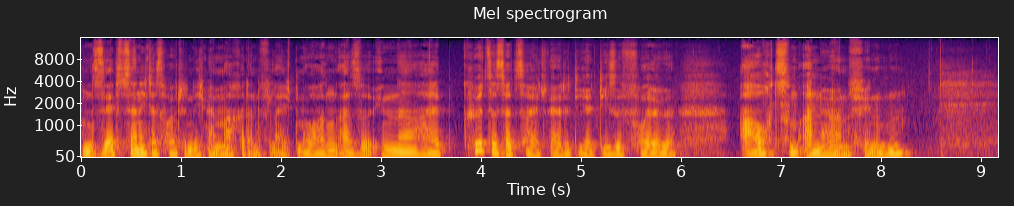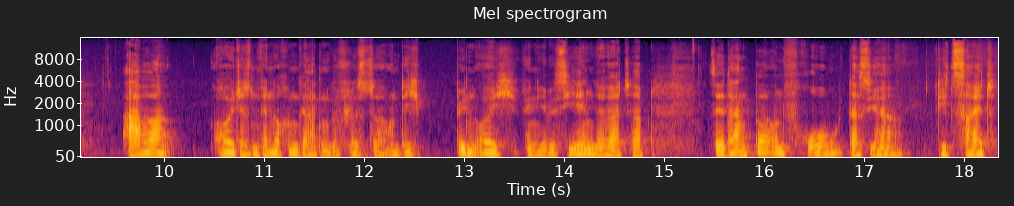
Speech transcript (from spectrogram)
Und selbst wenn ich das heute nicht mehr mache, dann vielleicht morgen. Also innerhalb kürzester Zeit werdet ihr diese Folge auch zum Anhören finden. Aber Heute sind wir noch im Gartengeflüster und ich bin euch, wenn ihr bis hierhin gehört habt, sehr dankbar und froh, dass ihr die Zeit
